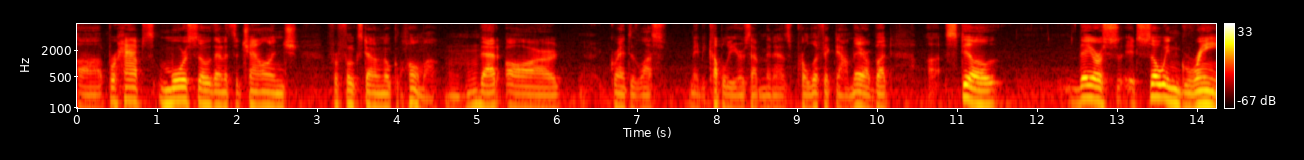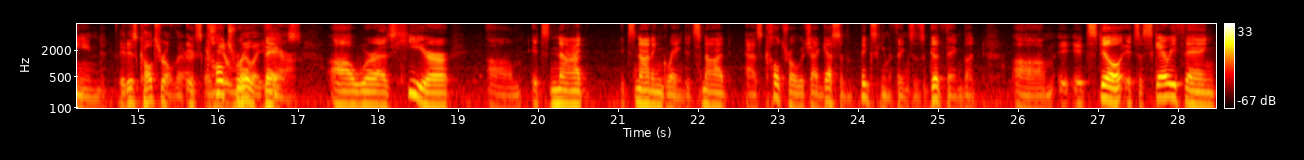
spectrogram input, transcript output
uh, perhaps more so than it's a challenge for folks down in Oklahoma that are, granted, the last maybe couple of years haven't been as prolific down there, but uh, still, they are. It's so ingrained it is cultural there it's I mean, it cultural really there. Uh, whereas here, um, it's not it's not ingrained. It's not as cultural, which I guess in the big scheme of things is a good thing. But um, it, it's still it's a scary thing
